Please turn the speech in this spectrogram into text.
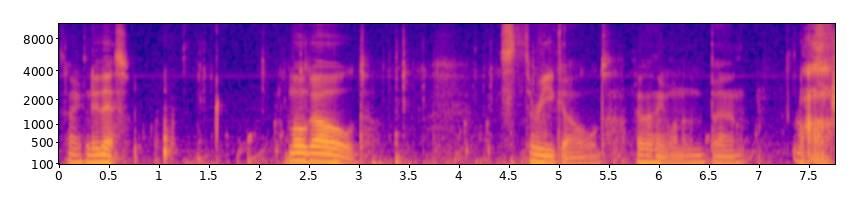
So I can do this. More gold. It's three gold. Because I think one of them burned. Ugh,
